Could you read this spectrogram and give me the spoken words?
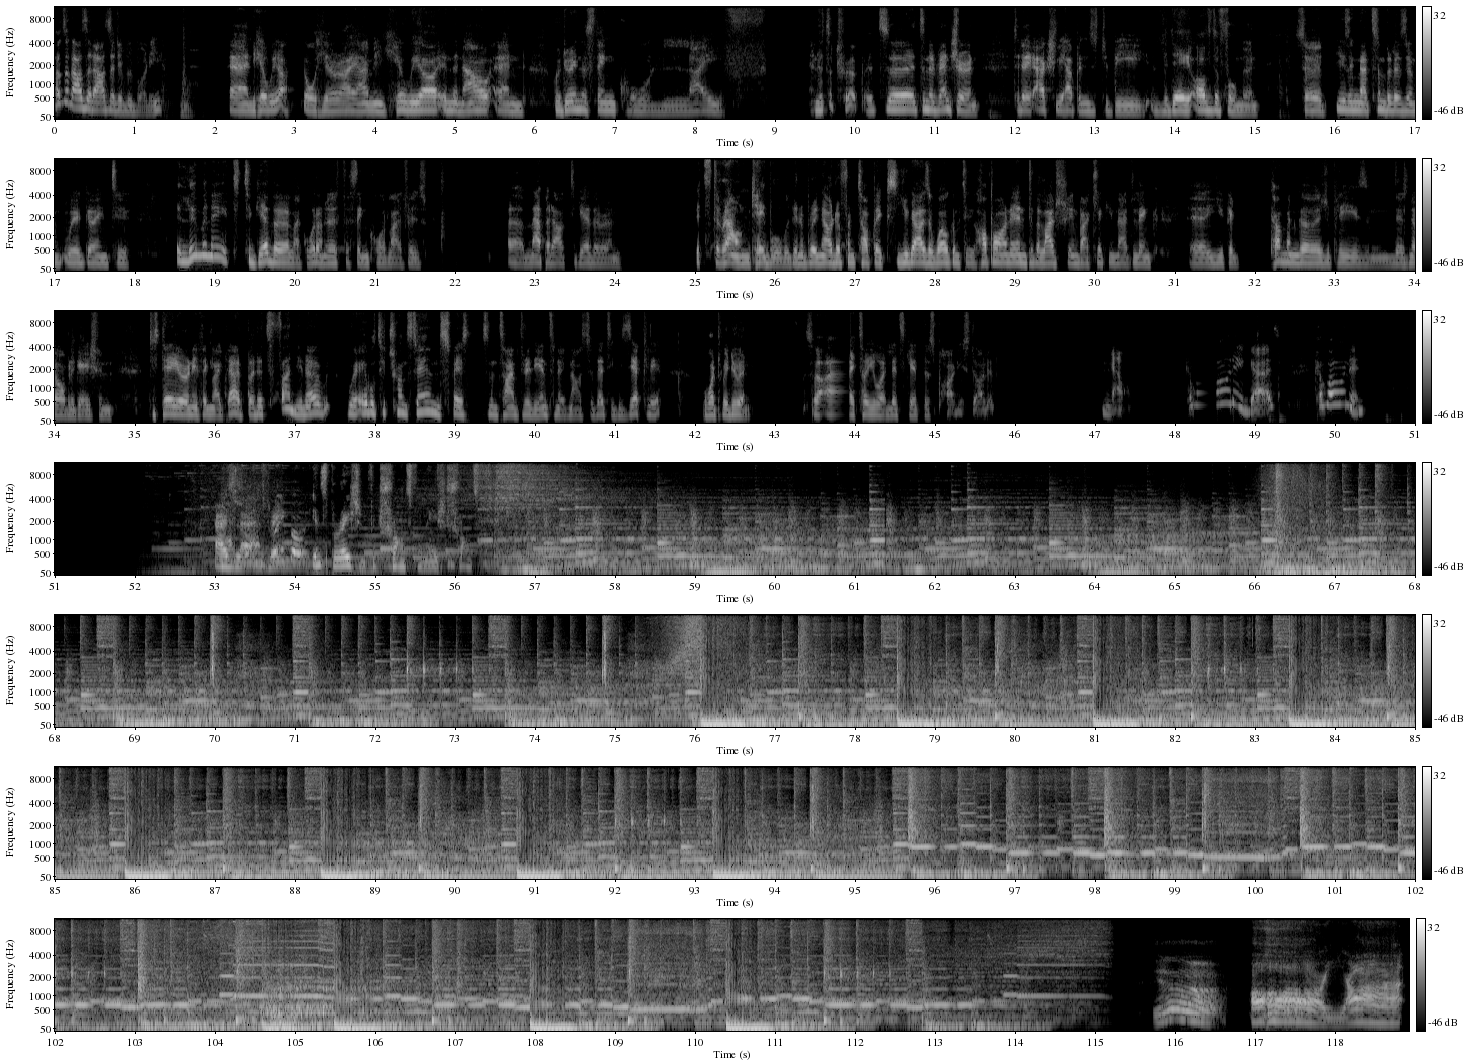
How's it, how's it, how's it, everybody? And here we are, or here I am, here we are in the now, and we're doing this thing called life. And it's a trip, it's a, it's an adventure. And today actually happens to be the day of the full moon. So, using that symbolism, we're going to illuminate together like what on earth this thing called life is, uh, map it out together, and it's the round table. We're going to bring out different topics. You guys are welcome to hop on into the live stream by clicking that link. Uh, you can come and go as you please, and there's no obligation to stay or anything like that. But it's fun, you know. We're able to transcend space and time through the internet now. So that's exactly what we're doing. So I, I tell you what, let's get this party started now. Come on in, guys. Come on in. Aslan's Rainbow Inspiration for Transformation. Transformation.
